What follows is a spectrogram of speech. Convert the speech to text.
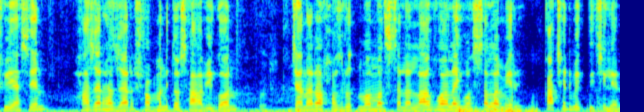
শুয়ে আছেন হাজার হাজার সম্মানিত সাহাবিগণ, যানারা হজরত মোহাম্মদ সাল্লাহু আলাইসাল্লামের কাছের ব্যক্তি ছিলেন।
